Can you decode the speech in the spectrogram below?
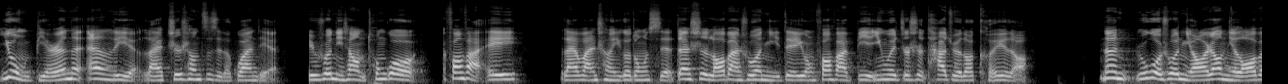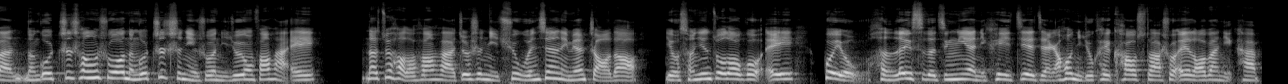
用别人的案例来支撑自己的观点。比如说，你想通过方法 A 来完成一个东西，但是老板说你得用方法 B，因为这是他觉得可以的。那如果说你要让你老板能够支撑，说能够支持你说你就用方法 A，那最好的方法就是你去文献里面找到有曾经做到过 A 会有很类似的经验，你可以借鉴，然后你就可以告诉他说，哎，老板，你看。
